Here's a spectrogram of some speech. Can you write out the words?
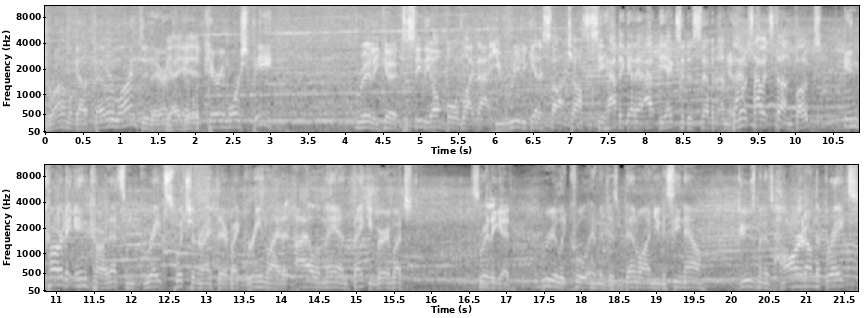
Geronimo got a better line through there and Yeah, able did. to carry more speed. Really good to see the onboard like that. You really get a chance to see how they get it at the exit of seven, and, And that's look- how it's done, folks. In car to in car. That's some great switching right there by Greenlight at Isle of Man. Thank you very much. It's really good. Really cool images. Benoit, you can see now Guzman is hard on the brakes.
